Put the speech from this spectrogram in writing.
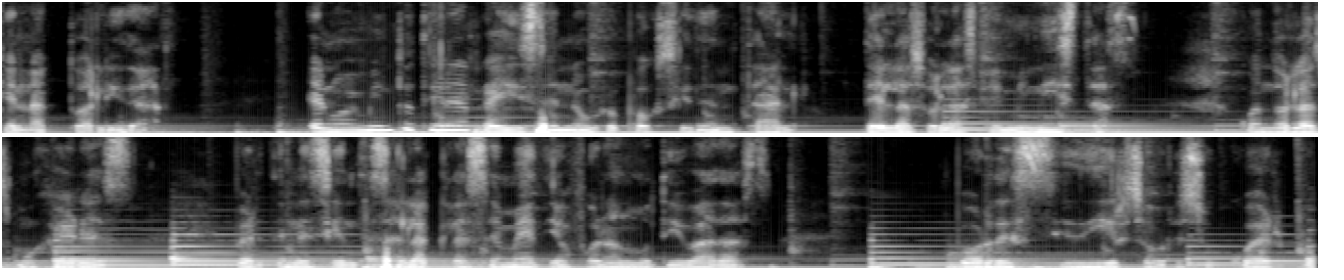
que en la actualidad. El movimiento tiene raíz en Europa Occidental de las olas feministas, cuando las mujeres pertenecientes a la clase media fueron motivadas por decidir sobre su cuerpo,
